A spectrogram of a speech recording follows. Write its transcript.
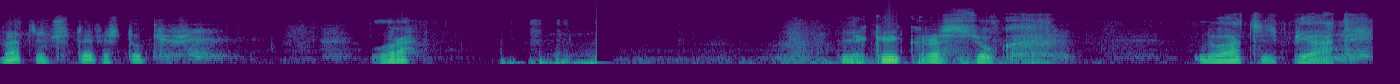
Двадцять чотири штуки вже. Ура! Який красюк. Двадцять п'ятий.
